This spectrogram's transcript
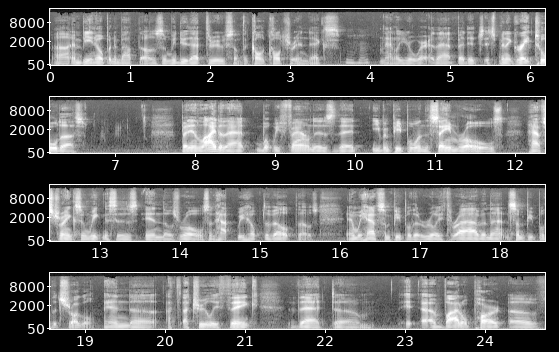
Uh, and being open about those. And we do that through something called Culture Index. Mm-hmm. Natalie, you're aware of that, but it's, it's been a great tool to us. But in light of that, what we found is that even people in the same roles have strengths and weaknesses in those roles, and how we help develop those. And we have some people that really thrive in that, and some people that struggle. And uh, I, I, truly think that um, it, a vital part of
